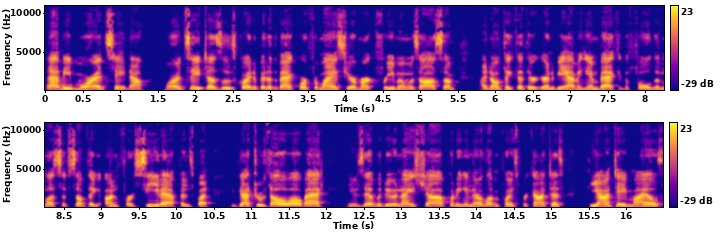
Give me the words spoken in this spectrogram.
That'd be Morehead State. Now, Morehead State does lose quite a bit of the backcourt from last year. Mark Freeman was awesome. I don't think that they're going to be having him back in the fold unless if something unforeseen happens. But you've got Drew Thelwell back. He was able to do a nice job putting in their 11 points per contest. Deontay Miles,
